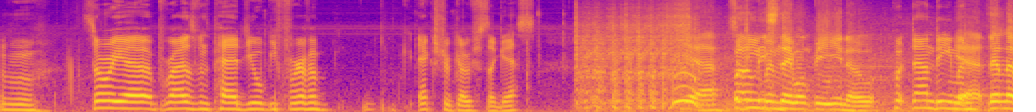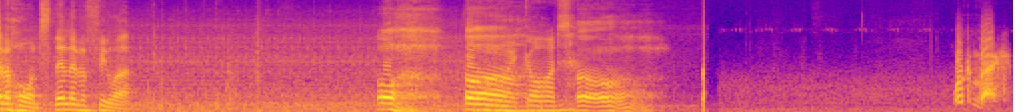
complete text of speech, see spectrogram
Ooh. Sorry, uh, Rasmus Ped, you'll be forever extra ghosts, I guess. Yeah, It's a but at least they won't be. You know. Put down demon. Yeah, they'll never haunt. They'll never feel that. Oh. Oh Oh. my god. Oh. Welcome back.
